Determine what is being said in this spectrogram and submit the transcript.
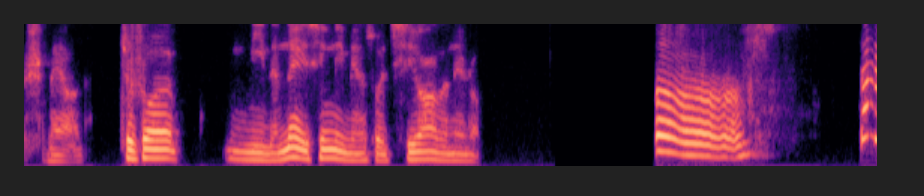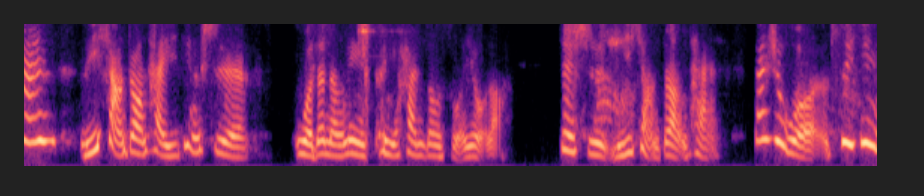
什么样的？就是说。你的内心里面所期望的那种，嗯，当然理想状态一定是我的能力可以撼动所有了，这是理想状态。但是我最近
